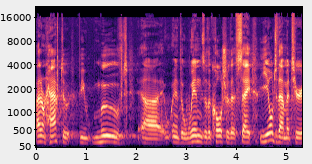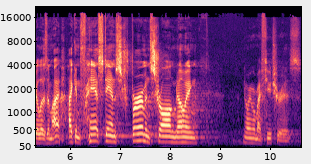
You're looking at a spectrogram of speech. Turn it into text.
I don't have to be moved uh, in the winds of the culture that say, yield to that materialism. I, I can stand firm and strong knowing, knowing where my future is.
